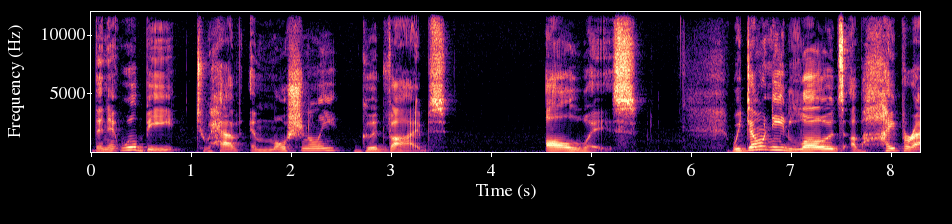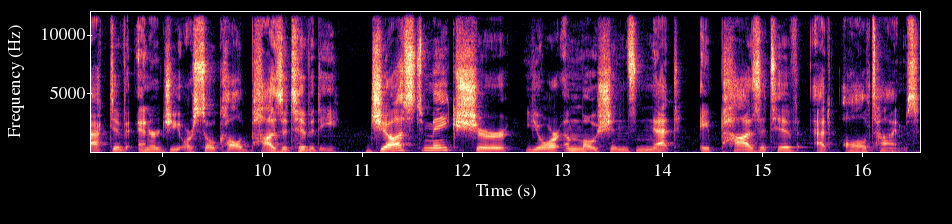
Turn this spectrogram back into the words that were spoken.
then it will be to have emotionally good vibes. Always. We don't need loads of hyperactive energy or so called positivity just make sure your emotions net a positive at all times.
